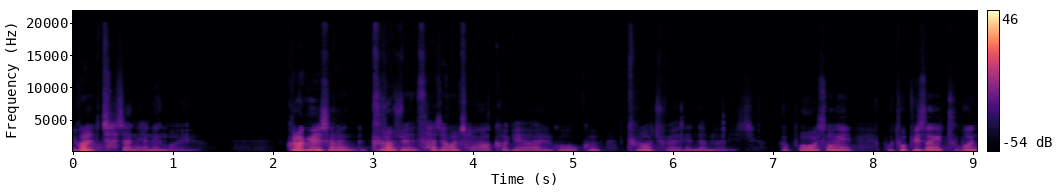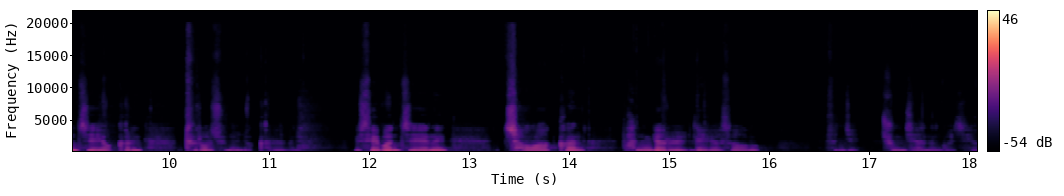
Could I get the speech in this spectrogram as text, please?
이걸 찾아내는 거예요. 그러기 위해서는 들어줘야 사정을 정확하게 알고 그 들어줘야 된단 말이죠. 그러니까 보호성의 도피성의 두 번째 역할은 들어주는 역할을 하는 거예요. 세 번째는 정확한 판결을 내려서 이제 중재하는 거죠.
